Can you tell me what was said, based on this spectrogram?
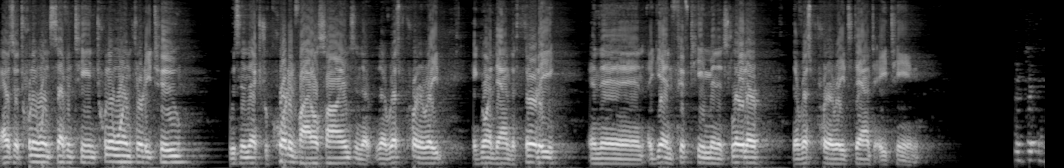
That was at 2117, 2132 was the next recorded vital signs, and the, the respiratory rate had gone down to 30. And then again, 15 minutes later, the respiratory rate's down to 18. It took them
